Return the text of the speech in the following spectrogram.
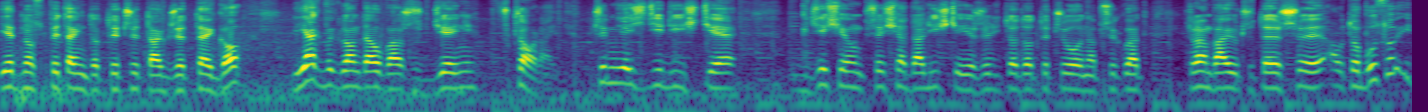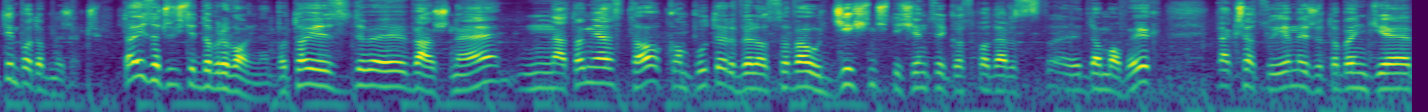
Jedno z pytań dotyczy także tego, jak wyglądał Wasz dzień wczoraj. Czym jeździliście, gdzie się przesiadaliście, jeżeli to dotyczyło na przykład tramwaju czy też e, autobusu i tym podobne rzeczy. To jest oczywiście dobrowolne, bo to jest e, ważne, natomiast to komputer wylosował 10 tysięcy gospodarstw e, domowych. Tak szacujemy, że to będzie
